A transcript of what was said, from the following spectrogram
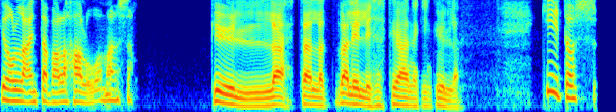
jollain tavalla haluamansa. Kyllä, tällä välillisesti ainakin kyllä. Kiitos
